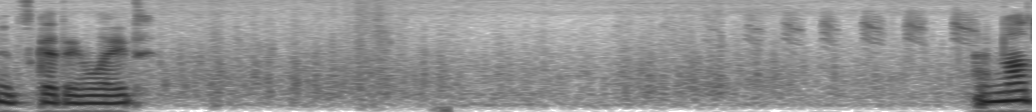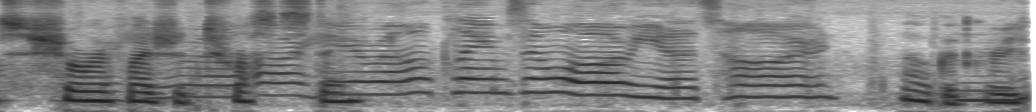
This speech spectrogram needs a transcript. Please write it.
It's getting late. I'm not sure if I should trust staying. Hero claims a warrior's heart. Oh, good grief.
